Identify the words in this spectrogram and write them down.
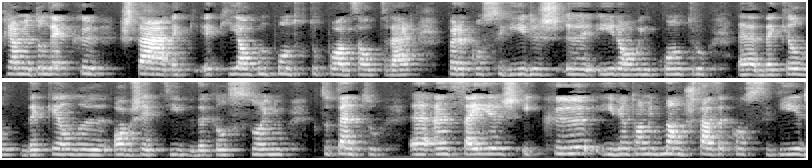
realmente onde é que está aqui, algum ponto que tu podes alterar para conseguires uh, ir ao encontro uh, daquele, daquele objetivo, daquele sonho que tu tanto uh, anseias e que eventualmente não estás a conseguir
